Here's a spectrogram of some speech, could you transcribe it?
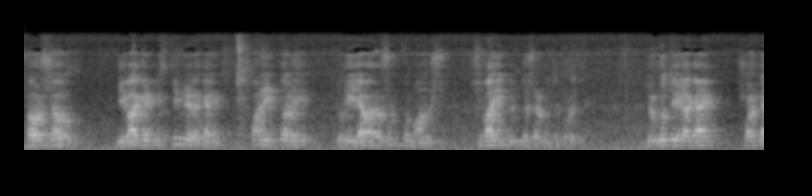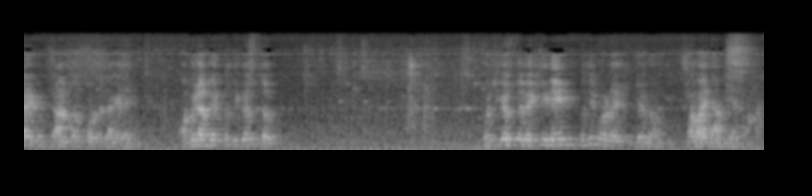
শহর সহ বিভাগের বিস্তীর্ণ এলাকায় পানির তলে তলিয়ে যাওয়ার অসংখ্য মানুষ সীমাহীন দুর্দশার মধ্যে পড়েছে। দুর্গত এলাকায় সরকারের খুব ত্রাণ তৎপরতা দেখা যায় অবিলম্বে ক্ষতিগ্রস্ত ক্ষতিগ্রস্ত ব্যক্তিদের ক্ষতিপূরণের জন্য সবাই দাবি জানানো হয়।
